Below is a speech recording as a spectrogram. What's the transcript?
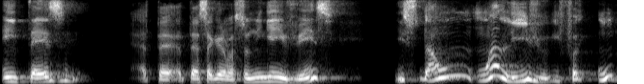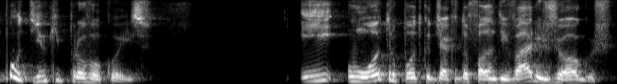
em tese, até, até essa gravação, ninguém vence, isso dá um, um, alívio, e foi um pontinho que provocou isso. E um outro ponto, que já que eu estou falando de vários jogos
